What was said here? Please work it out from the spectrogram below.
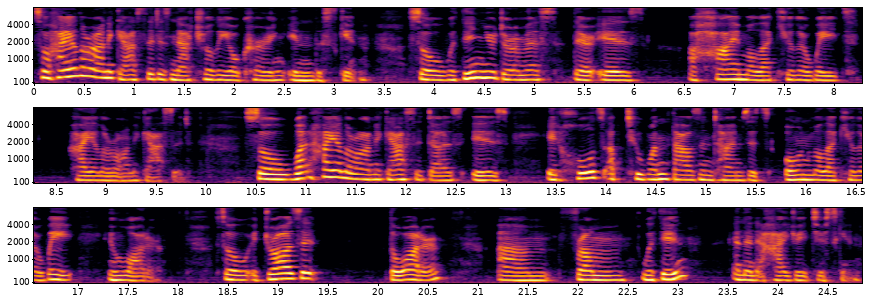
So hyaluronic acid is naturally occurring in the skin. So within your dermis, there is a high molecular weight hyaluronic acid. So what hyaluronic acid does is it holds up to 1,000 times its own molecular weight in water. So it draws it, the water, um, from within, and then it hydrates your skin.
